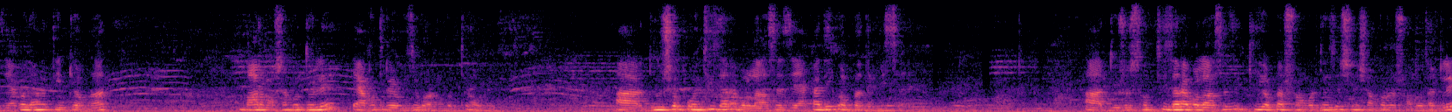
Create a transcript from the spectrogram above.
যে একই ধরনের তিনটি অপরাধ বারো মাসের মধ্যে হলে একত্রে অভিযোগ গঠন করতে হবে। আর দুশো পঁয়ত্রিশ ধারা বলা আছে যে একাধিক অপরাধের বিচার। আর দুশো ছত্রিশ ধারা বলা আছে যে কী অপরাধ সংঘটিত হয়েছে সে সম্পর্কে সন্দেহ থাকলে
